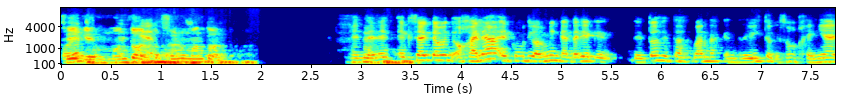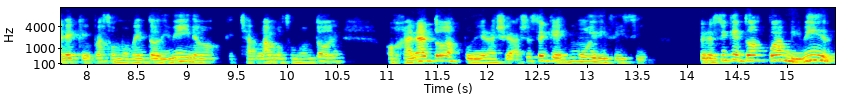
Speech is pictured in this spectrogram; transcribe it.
Sí, que es un montón, son un montón. Exactamente, ojalá, es como digo, a mí me encantaría que de todas estas bandas que entrevisto, que son geniales, que pasa un momento divino, que charlamos un montón, ojalá todas pudieran llegar. Yo sé que es muy difícil, pero sí que todas puedan vivir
